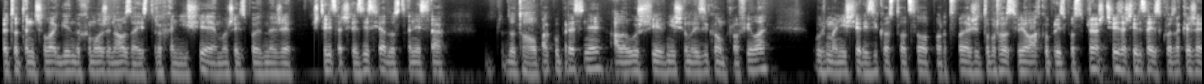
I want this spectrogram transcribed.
Preto ten človek jednoducho môže naozaj ísť trocha nižšie, môže ísť povedzme, že 40-60 dostane sa do toho opaku presne, ale už je v nižšom rizikovom profile, už má nižšie riziko z toho celého portfólia, takže to portfólio si vie ľahko prispôsobiť. 40-40 je skôr také, že,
